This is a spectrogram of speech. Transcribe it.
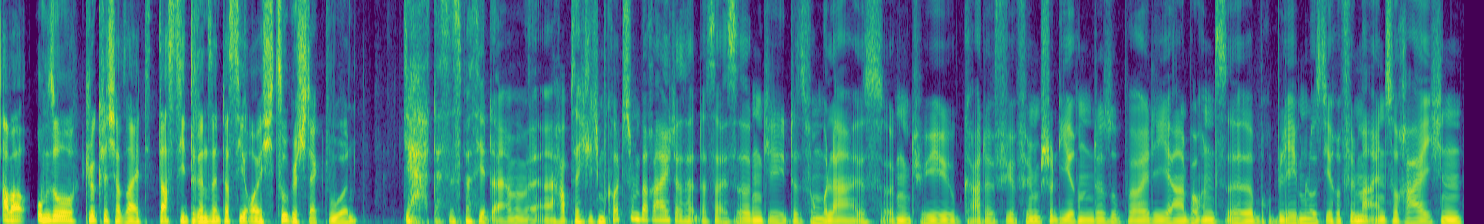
aber umso glücklicher seid, dass die drin sind, dass sie euch zugesteckt wurden? Ja, das ist passiert ähm, äh, hauptsächlich im Kurzfilmbereich. Das, das heißt, irgendwie das Formular ist irgendwie gerade für Filmstudierende super ideal, bei uns äh, problemlos ihre Filme einzureichen.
